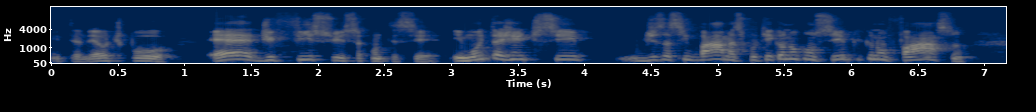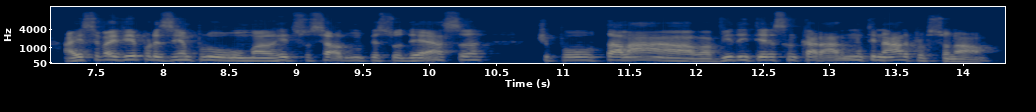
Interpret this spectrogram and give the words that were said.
Entendeu? Tipo, é difícil isso acontecer. E muita gente se diz assim, bah, mas por que, que eu não consigo, por que, que eu não faço? Aí você vai ver, por exemplo, uma rede social de uma pessoa dessa, tipo, tá lá a vida inteira escancarada, não tem nada profissional.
